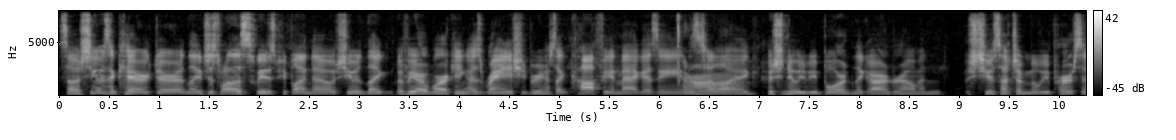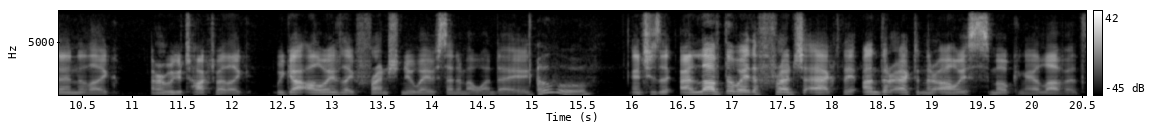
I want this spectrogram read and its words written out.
so she was a character and like just one of the sweetest people I know. She would like if we were working, it was rainy, she'd bring us like coffee and magazines to like because she knew we'd be bored in the guard room and she was such a movie person. Like I remember we talked about like we got all the way to like French New Wave cinema one day. Oh. And she's like, I love the way the French act. They underact and they're always smoking. I love it.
